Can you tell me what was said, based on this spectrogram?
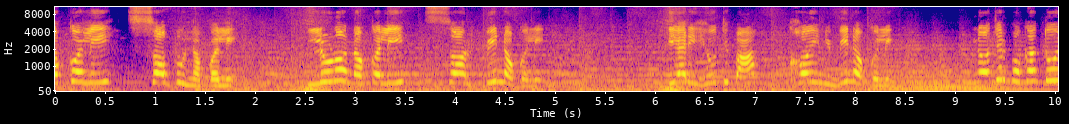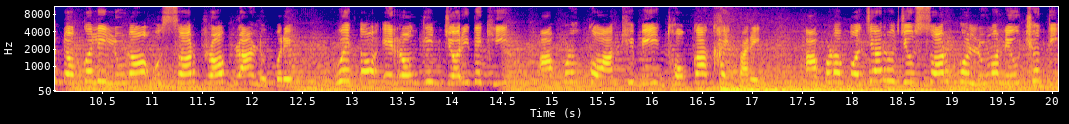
ନକଲି ସବୁ ନକଲି ଲୁଣ ନକଲି ସର୍ବି ନକଲି ତିଆରି ହେଉଥିବା ଖଇନ ବି ନକଲି ନଜର ପକାନ୍ତୁ ନକଲି ଲୁଣ ଓ ସର୍ଫର ବ୍ରାଣ୍ଡ ଉପରେ ହୁଏତ ଏ ରଙ୍ଗୀନ ଜରି ଦେଖି ଆପଣଙ୍କ ଆଖି ବି ଧୋକା ଖାଇପାରେ ଆପଣ ବଜାରରୁ ଯେଉଁ ସର୍ଫ ଓ ଲୁଣ ନେଉଛନ୍ତି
